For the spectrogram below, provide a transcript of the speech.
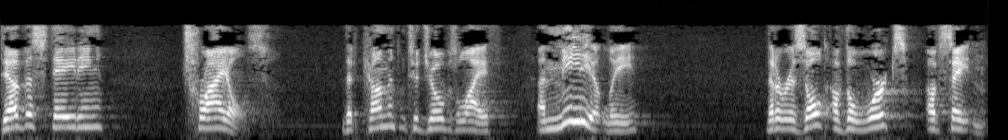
devastating trials that come into Job's life immediately that are a result of the works of Satan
